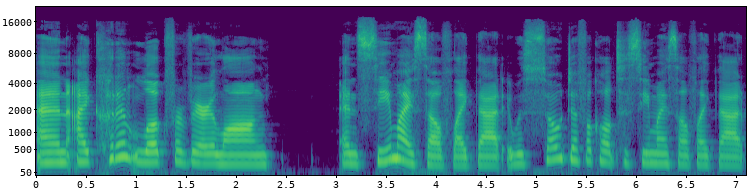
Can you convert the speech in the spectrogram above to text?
And I couldn't look for very long and see myself like that. It was so difficult to see myself like that.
